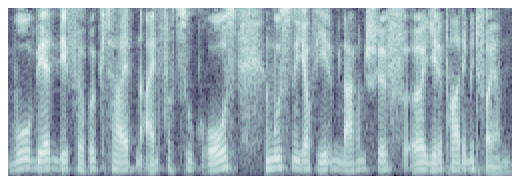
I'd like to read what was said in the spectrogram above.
Wo werden die Verrücktheiten einfach zu groß? Man muss nicht auf jedem Narrenschiff äh, jede Party mitfeiern.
